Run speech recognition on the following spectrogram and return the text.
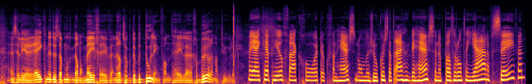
en ze leren rekenen, dus dat moet ik dan nog meegeven. En dat is ook de bedoeling van het hele gebeuren natuurlijk. Maar ja, ik heb heel vaak gehoord, ook van hersenonderzoekers, dat eigenlijk de hersenen pas rond een jaar of zeven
